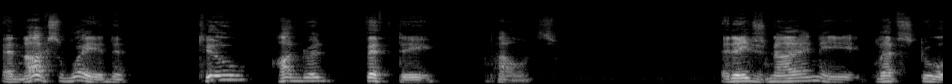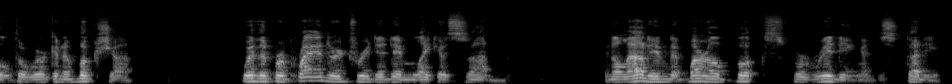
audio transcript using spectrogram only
And Knox weighed 250 pounds. At age nine, he left school to work in a bookshop where the proprietor treated him like a son and allowed him to borrow books for reading and study.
